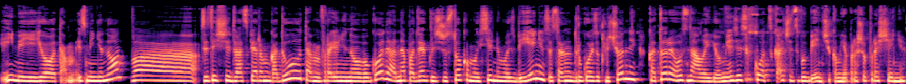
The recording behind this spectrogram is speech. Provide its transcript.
имя ее там изменено. В 2021 году, там в районе Нового года, она она подверглась жестокому и сильному избиению со стороны другой заключенной, которая узнала ее. У меня здесь кот скачет с бубенчиком, я прошу прощения.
